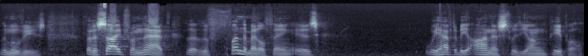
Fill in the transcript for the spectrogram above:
the movies. But aside from that, the, the fundamental thing is we have to be honest with young people.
